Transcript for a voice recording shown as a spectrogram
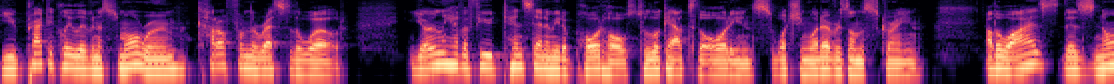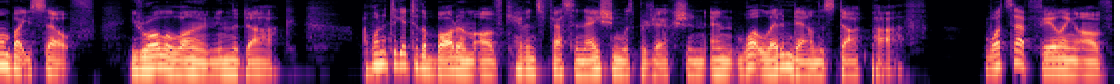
You practically live in a small room, cut off from the rest of the world. You only have a few 10 centimeter portholes to look out to the audience, watching whatever is on the screen. Otherwise, there's no one but yourself. You're all alone in the dark. I wanted to get to the bottom of Kevin's fascination with projection and what led him down this dark path. What's that feeling of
